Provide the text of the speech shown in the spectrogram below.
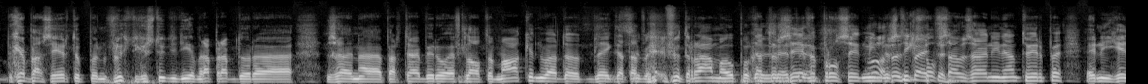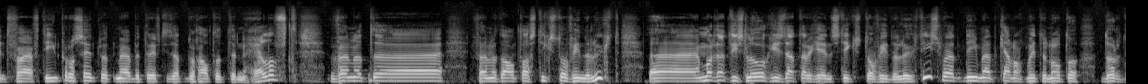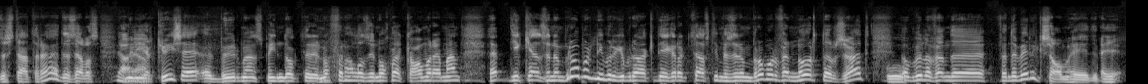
gebaseerd op een vluchtige studie die hem rap rap door uh, zijn uh, partijbureau heeft laten maken. Waar dat bleek dat, dat, even het raam open dat er 7% minder oh, stikstof zou zijn in Antwerpen. En in Gent 15%. Wat mij betreft is dat nog altijd een helft van het, uh, van het aantal stikstof in de lucht. maar dat is logisch dat er geen stikstof in de lucht is. Want niemand kan nog met een auto door de stad rijden. Zelfs ja, meneer ja. Chris, hè, buurman, spindokter en nog van alles en nog wat, cameraman. Hè, je kan zijn brommer niet meer gebruiken. Die gaat zelfs niet meer een brommer van noord naar zuid Oeh. omwille van de, van de werkzaamheden.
